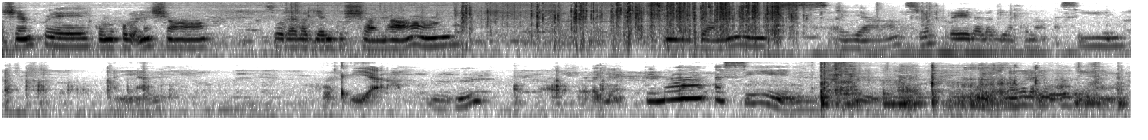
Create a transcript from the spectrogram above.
Siyempre, kumukulo na siya. So, lalagyan ko siya ng sinigang mix. Ayan. Siyempre, lalagyan ko ng asin. Ayan. Hopya. Mhm. Lalagyan ko ng asin. Uy, nawala yung aking ano.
